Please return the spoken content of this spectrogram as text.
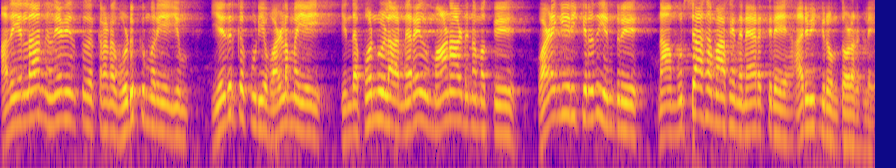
அதையெல்லாம் நிறைவேற்றுவதற்கான ஒடுக்குமுறையையும் எதிர்க்கக்கூடிய வல்லமையை இந்த பொன்விழா நிறைவு மாநாடு நமக்கு வழங்கியிருக்கிறது என்று நாம் உற்சாகமாக இந்த நேரத்திலே அறிவிக்கிறோம் தோழர்களே.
